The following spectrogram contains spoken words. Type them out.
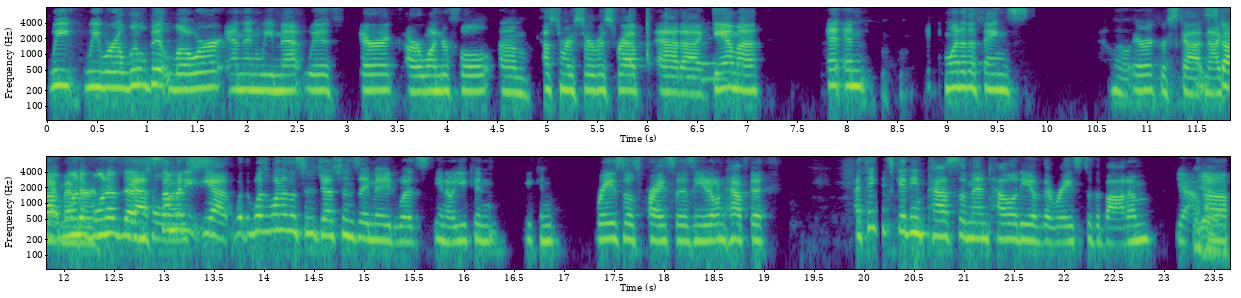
we we were a little bit lower and then we met with eric our wonderful um, customer service rep at uh, GAMA and, and one of the things I don't know eric or scott no, i can't remember. one of one of them. yeah told somebody us- yeah was one of the suggestions they made was you know you can you can raise those prices and you don't have to i think it's getting past the mentality of the race to the bottom Yeah. Yeah. um,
